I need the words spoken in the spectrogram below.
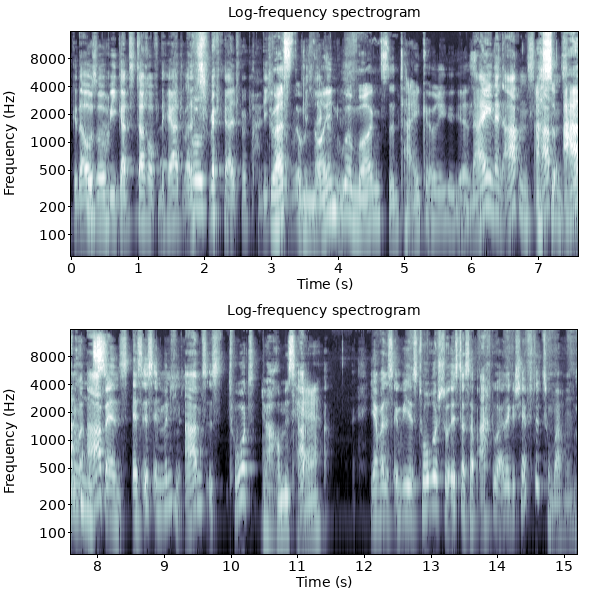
genauso wie den ganzen Tag auf dem Herd, weil es schmeckt halt wirklich nicht. Du hast um lecker. 9 Uhr morgens einen Thai-Curry gegessen? Nein, nein, abends. Ach so, abends. nur abends. abends. Es ist in München abends ist tot. Warum ist, Ab- hä? Ja, weil es irgendwie historisch so ist, dass ab 8 Uhr alle Geschäfte zumachen.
